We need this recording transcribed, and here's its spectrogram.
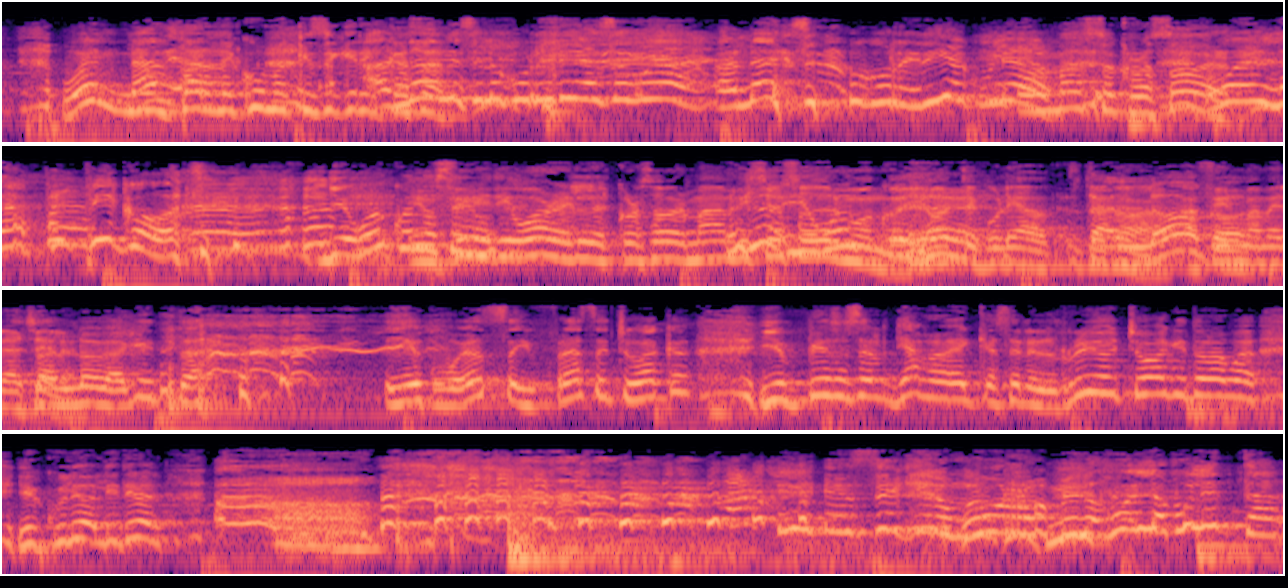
bueno, Y nadie, un par de kumas que se quieren a casar. nadie se le ocurriría esa weá. A nadie se le ocurriría, culiao. El manso crossover. Weón, la palpico. y weón cuando se. Infinity War es el crossover más ambicioso del mundo. Llevaste culiado. Está loco. Afírmame la Está chela. loco, aquí está. Y el weón se disfraza Chubaca y empieza a hacer, ya, pero hay que hacer el ruido de Chubaca y toda la weá. Y el culiao literal, ¡ah! Pensé que era un burro. Me lo en la pulenta.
